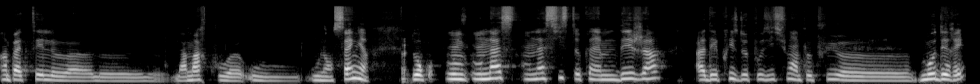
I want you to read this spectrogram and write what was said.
impacter euh, la marque ou, l'enseigne. Donc, on, assiste quand même déjà à des prises de position un peu plus modérées.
